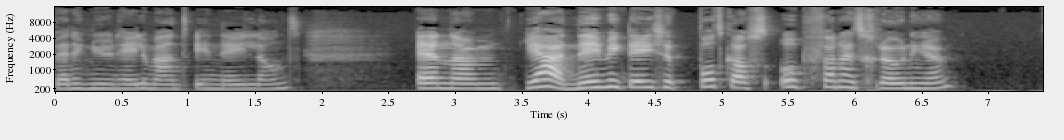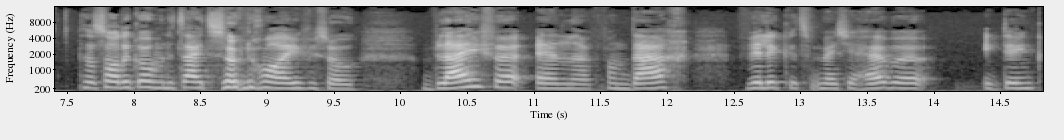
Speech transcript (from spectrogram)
ben ik nu een hele maand in Nederland. En um, ja, neem ik deze podcast op vanuit Groningen. Dat zal de komende tijd dus ook nog wel even zo blijven. En uh, vandaag wil ik het met je hebben, ik denk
